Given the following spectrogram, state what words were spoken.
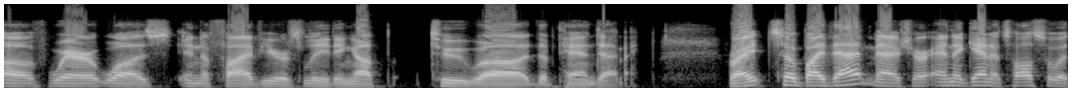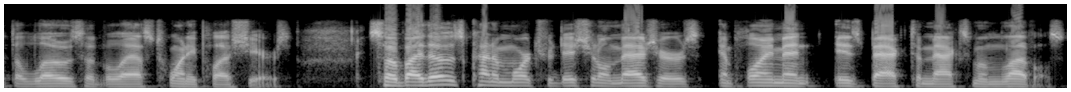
of where it was in the five years leading up to uh, the pandemic, right? So, by that measure, and again, it's also at the lows of the last 20 plus years. So, by those kind of more traditional measures, employment is back to maximum levels.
